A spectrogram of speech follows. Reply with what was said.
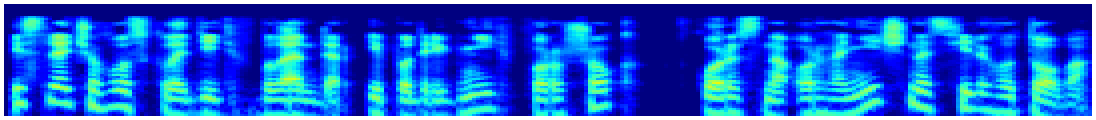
після чого складіть в блендер і подрібніть порошок, корисна органічна сіль готова.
